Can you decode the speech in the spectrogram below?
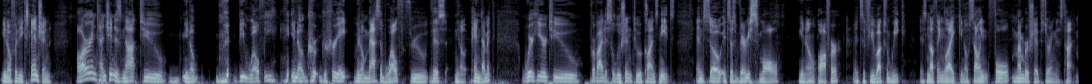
you know, for the expansion. Our intention is not to, you know, be wealthy, you know, cr- create, you know, massive wealth through this, you know, pandemic. We're here to provide a solution to a client's needs. And so it's a very small, you know, offer. It's a few bucks a week. It's nothing like, you know, selling full memberships during this time.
